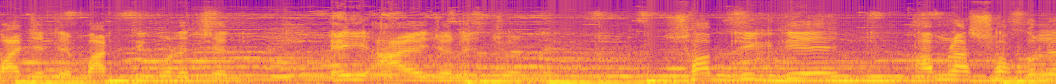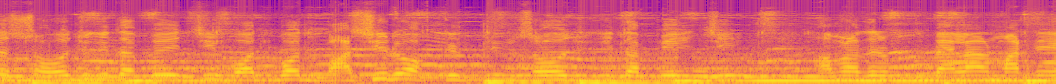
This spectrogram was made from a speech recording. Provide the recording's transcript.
বাজেটে বাড়তি করেছেন এই আয়োজনের জন্য। সব দিক দিয়ে আমরা সকলের সহযোগিতা পেয়েছি, বজবজবাসীরও অকৃত্রিম সহযোগিতা পেয়েছি। আমাদের মেলার মাঠে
